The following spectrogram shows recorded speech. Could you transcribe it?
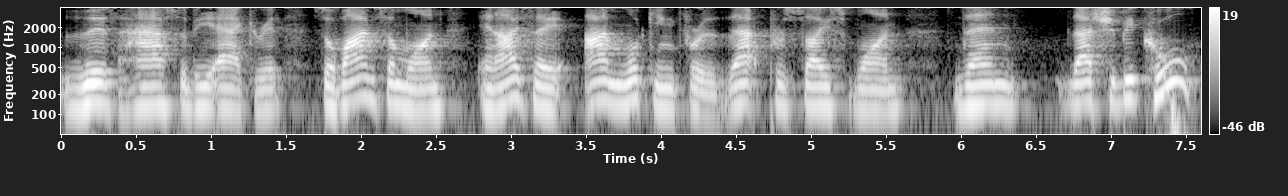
This has to be accurate. So if I'm someone and I say I'm looking for that precise one, then that should be cool.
